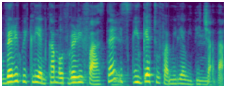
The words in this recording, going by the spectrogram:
very quickly and come out very fast eh? It's, you get too familiar with each other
